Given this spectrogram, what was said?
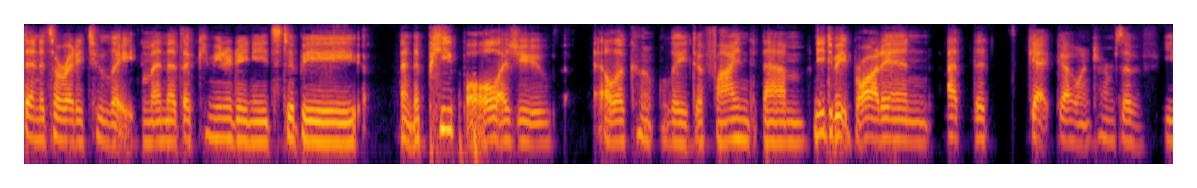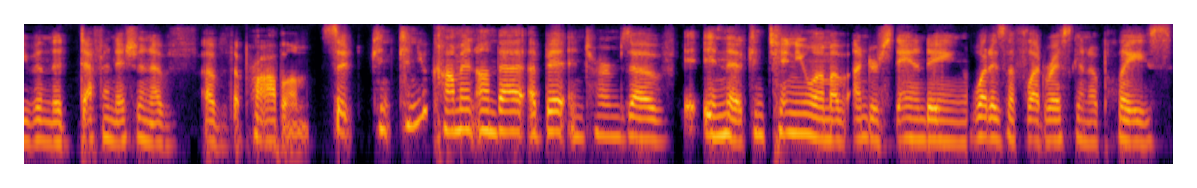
then it's already too late and that the community needs to be and the people, as you eloquently defined them, need to be brought in at the get go in terms of even the definition of, of the problem. So can, can you comment on that a bit in terms of in the continuum of understanding what is the flood risk in a place?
